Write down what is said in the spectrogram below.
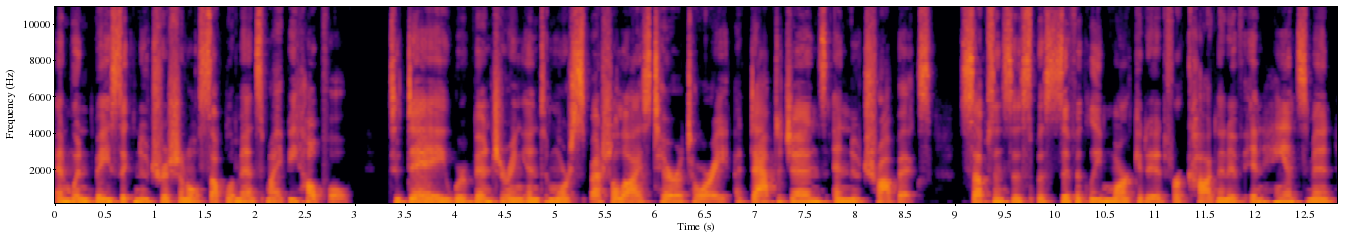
and when basic nutritional supplements might be helpful. Today, we're venturing into more specialized territory adaptogens and nootropics, substances specifically marketed for cognitive enhancement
